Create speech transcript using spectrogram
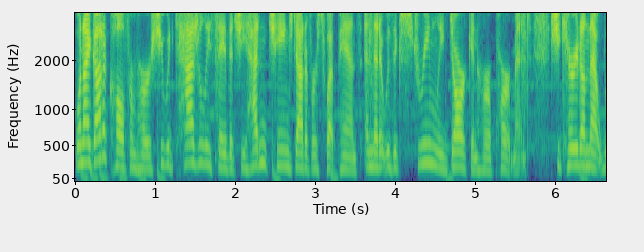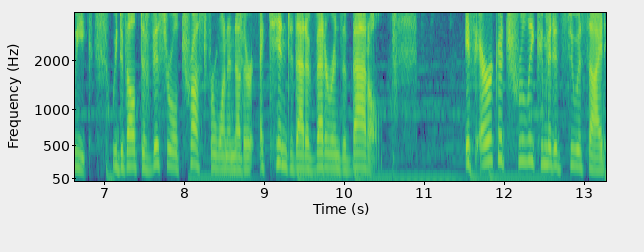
When I got a call from her, she would casually say that she hadn't changed out of her sweatpants and that it was extremely dark in her apartment. She carried on that week. We developed a visceral trust for one another, akin to that of veterans of battle. If Erica truly committed suicide,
